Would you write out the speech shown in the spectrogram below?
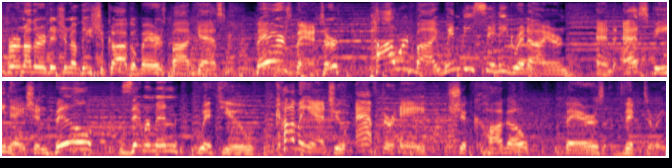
time for another edition of the Chicago Bears podcast, Bears Banter, powered by Windy City Gridiron and SB Nation. Bill Zimmerman with you, coming at you after a Chicago Bears victory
